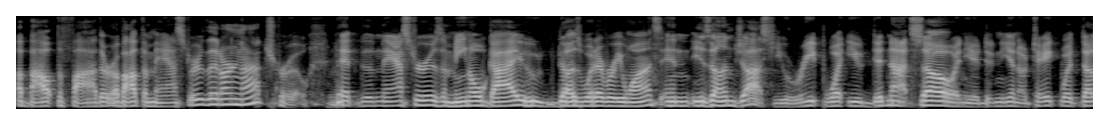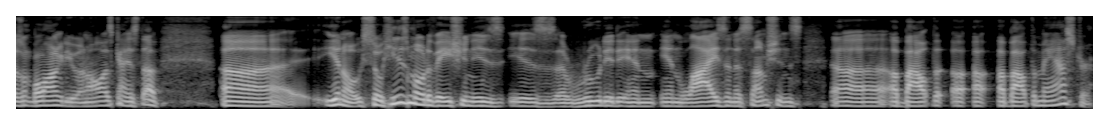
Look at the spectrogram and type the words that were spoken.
about the father, about the master, that are not true. That the master is a mean old guy who does whatever he wants and is unjust. You reap what you did not sow, and you didn't, you know, take what doesn't belong to you, and all this kind of stuff uh, you know, so his motivation is is uh, rooted in in lies and assumptions uh, about the uh, uh, about the master.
